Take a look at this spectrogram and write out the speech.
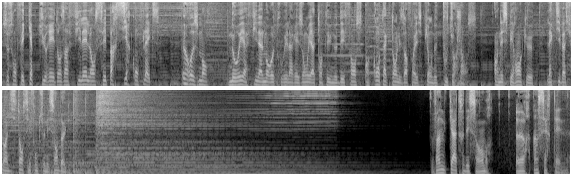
se sont fait capturer dans un filet lancé par Circonflexe. Heureusement, Noé a finalement retrouvé la raison et a tenté une défense en contactant les enfants espions de toute urgence, en espérant que l'activation à distance ait fonctionné sans bug. « 24 décembre, heure incertaine.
